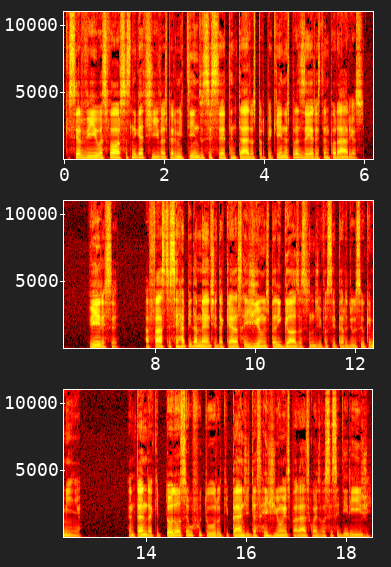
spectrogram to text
que serviu às forças negativas, permitindo-se ser tentados por pequenos prazeres temporários, vire-se. Afaste-se rapidamente daquelas regiões perigosas onde você perdeu seu caminho. Entenda que todo o seu futuro depende das regiões para as quais você se dirige.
